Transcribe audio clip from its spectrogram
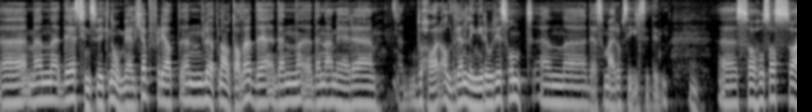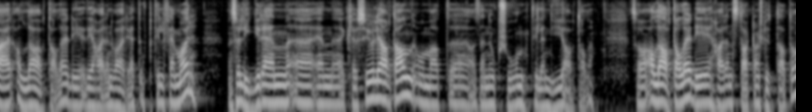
Eh, men det syns vi ikke noe om i Elkjøp. fordi at en løpende avtale den, den, er mer eh, Du har aldri en lengre horisont enn eh, det som er oppsigelsestiden. Mm. Så hos oss så er alle avtaler de, de har en varighet opptil fem år. Men så ligger det en, en klausul i avtalen om at, altså en opsjon til en ny avtale. Så alle avtaler de har en start- og en sluttdato,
